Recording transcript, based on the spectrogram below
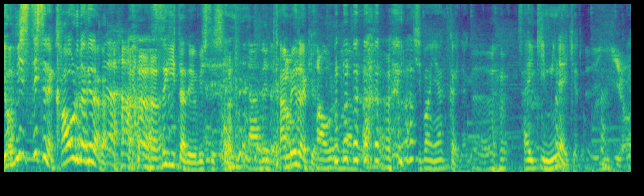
呼び捨てしてない薫だけだから。杉田で呼び捨てして。ないダメだよ。ダメだけど。一番厄介だけど。最近見ないけど。いいよ。は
